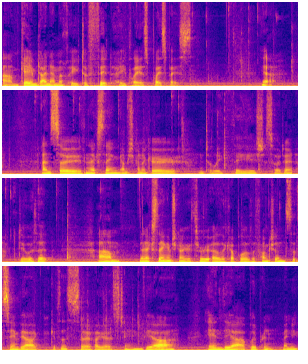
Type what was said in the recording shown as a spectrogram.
um, game dynamically to fit a player's play space. Yeah. And so the next thing I'm just going to go and delete these just so I don't have to deal with it. Um, the next thing I'm just going to go through are a couple of the functions that SteamVR gives us. So if I go to SteamVR in the uh, blueprint menu,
